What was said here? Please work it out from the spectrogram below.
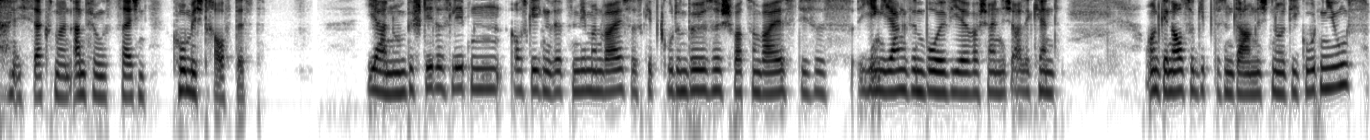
ich sag's mal in Anführungszeichen, komisch drauf bist. Ja, nun besteht das Leben aus Gegensätzen, wie man weiß. Es gibt Gut und Böse, Schwarz und Weiß, dieses Yin-Yang-Symbol, wie ihr wahrscheinlich alle kennt. Und genauso gibt es im Darm nicht nur die guten Jungs,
